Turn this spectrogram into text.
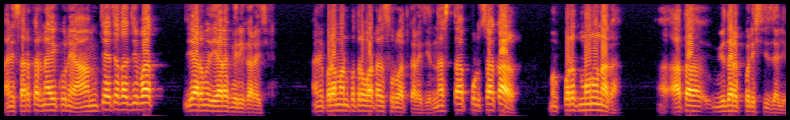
आणि सरकारने ऐकू नये आमच्या याच्यात अजिबात यारमध्ये हेराफेरी करायची आणि प्रमाणपत्र वाटायला सुरुवात करायची. नसता पुढचा काळ मग परत म्हणू नका. आता विदारक परिस्थिती झाली.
